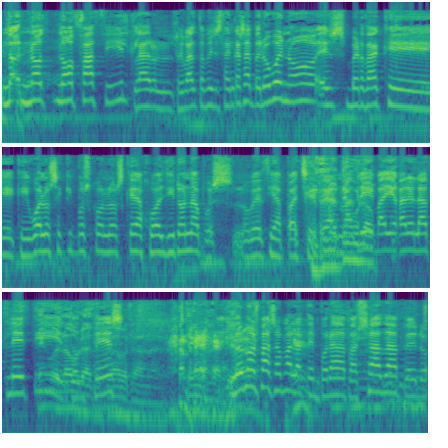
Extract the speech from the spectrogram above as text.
no, no, no fácil, claro, el rival también está en casa, pero bueno, es verdad que, que igual los equipos con los que ha jugado el Girona, pues lo que decía Pachi, el Que Real tengo Madrid una- va a llegar el Atleti, aura entonces... Lo hemos pasado mal la temporada pasada, pero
